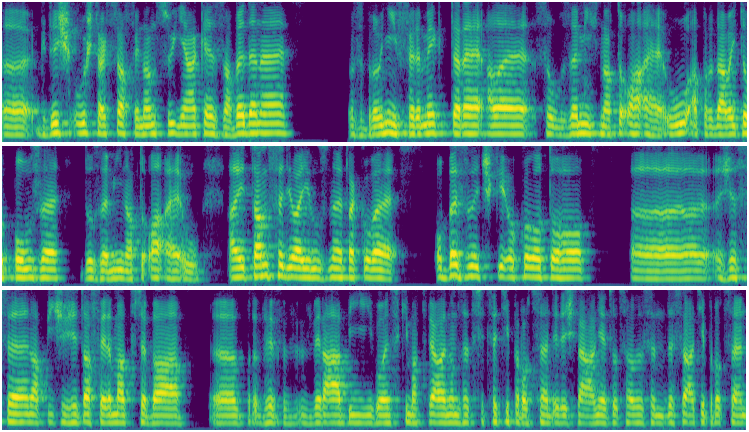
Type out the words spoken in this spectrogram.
eh, když už, tak se financují nějaké zavedené zbrojní firmy, které ale jsou v zemích NATO a EU a prodávají to pouze do zemí NATO a EU. A i tam se dělají různé takové obezličky okolo toho, eh, že se napíše, že ta firma třeba Eh, vyrábí vojenský materiál jenom ze 30%, i když reálně je to třeba ze 70%,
